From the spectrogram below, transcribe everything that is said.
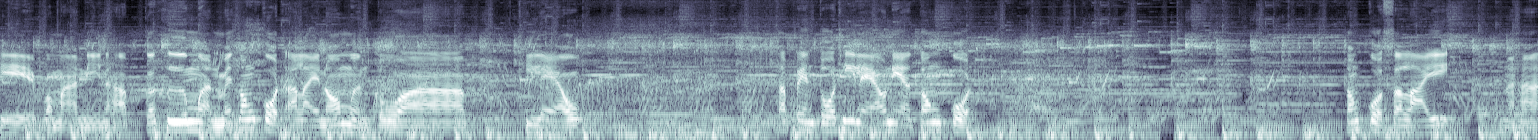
เคประมาณนี้นะครับ ก็คือเหมือนไม่ต้องกดอะไรเนาะเหมือนตัวที่แล้ว ถ้าเป็นตัวที่แล้วเนี่ยต้องกด ต้องกดสไลด์นะฮะ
